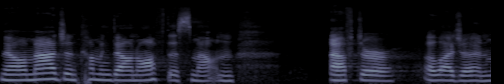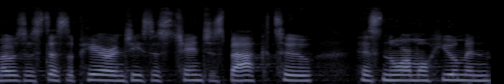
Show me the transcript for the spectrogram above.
Now imagine coming down off this mountain after Elijah and Moses disappear and Jesus changes back to his normal human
